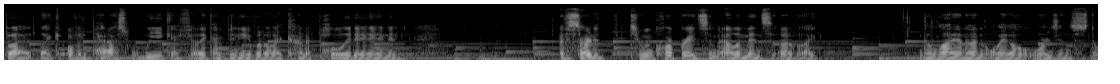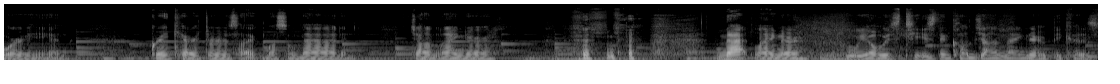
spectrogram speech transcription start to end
But like over the past week I feel like I've been able to like kind of pull it in and I've started to incorporate some elements of like the Lion on Oil origin story and great characters like Muscle Matt and John Langner, Matt Langner, who we always teased and called John Langner because,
